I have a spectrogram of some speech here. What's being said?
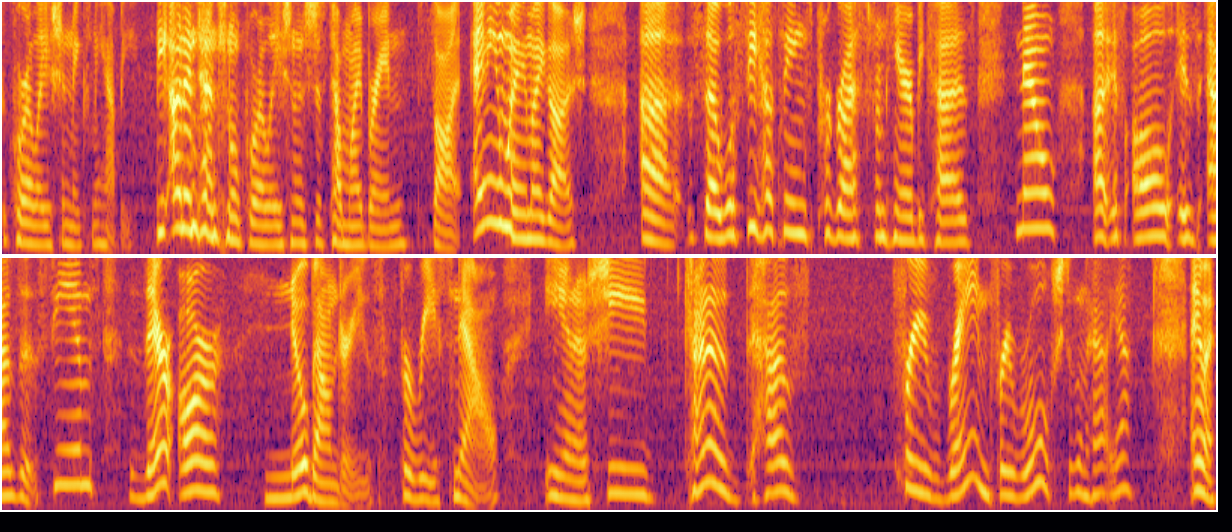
the correlation makes me happy. The unintentional correlation It's just how my brain saw it. Anyway, my gosh. Uh, so we'll see how things progress from here because now, uh, if all is as it seems, there are no boundaries for Reese now. You know, she kind of has free reign, free rule. She doesn't have, yeah. Anyway,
